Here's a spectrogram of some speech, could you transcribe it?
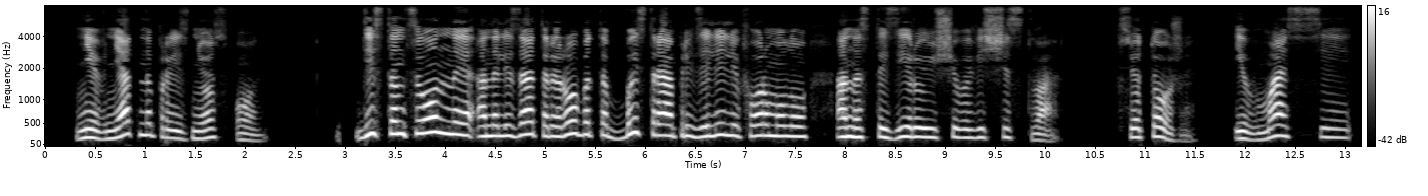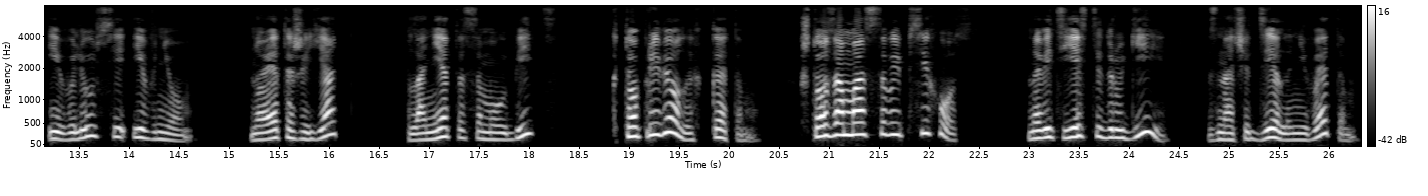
— невнятно произнес он. Дистанционные анализаторы робота быстро определили формулу анестезирующего вещества. Все то же, и в массе, и в люсе, и в нем. Но это же яд, планета самоубийц. Кто привел их к этому? Что за массовый психоз? Но ведь есть и другие, значит, дело не в этом.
